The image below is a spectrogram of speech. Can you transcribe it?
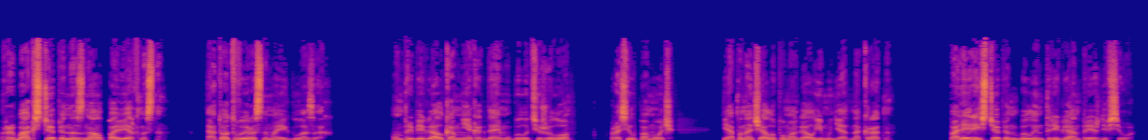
Рыбак Степина знал поверхностно, а тот вырос на моих глазах. Он прибегал ко мне, когда ему было тяжело, просил помочь. Я поначалу помогал ему неоднократно. Валерий Степин был интриган прежде всего —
